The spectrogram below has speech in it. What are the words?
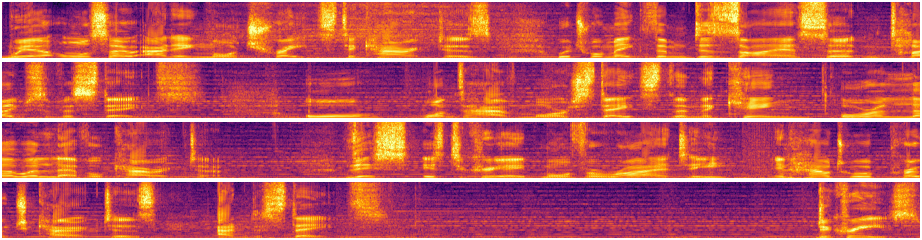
We're also adding more traits to characters, which will make them desire certain types of estates, or want to have more estates than the king or a lower level character. This is to create more variety in how to approach characters and estates. Decrees.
